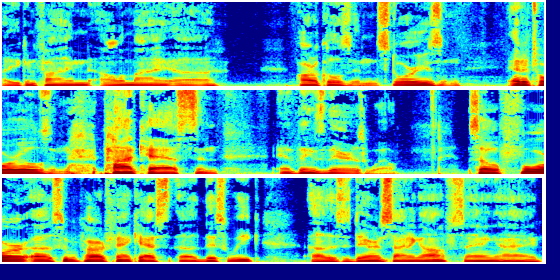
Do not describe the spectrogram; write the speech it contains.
Uh, you can find all of my uh, articles and stories and editorials and podcasts and and things there as well. So for uh, Superpowered Fancast uh, this week, uh, this is Darren signing off, saying I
